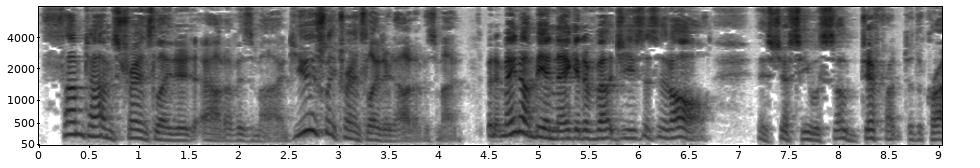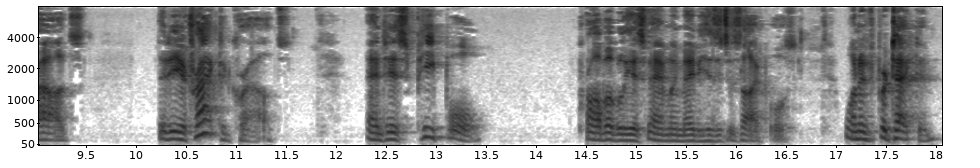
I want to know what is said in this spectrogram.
Sometimes translated out of his mind, usually translated out of his mind. But it may not be a negative about Jesus at all. It's just he was so different to the crowds that he attracted crowds. And his people, probably his family, maybe his disciples, wanted to protect him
